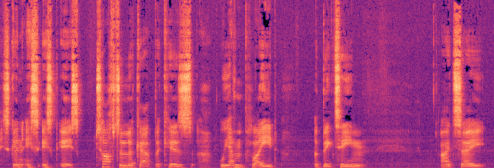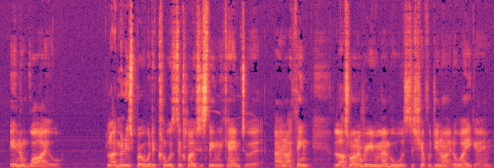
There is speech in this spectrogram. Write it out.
it's going it's it's it's tough to look at because we haven't played a big team. I'd say in a while. Like Middlesbrough would have- was the closest thing we came to it, and I think the last one I really remember was the Sheffield United away game,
